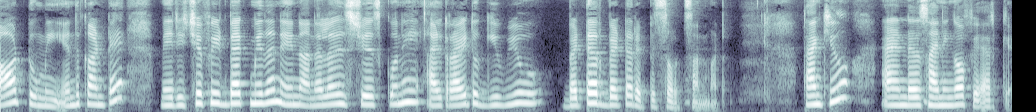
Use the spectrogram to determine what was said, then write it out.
lot to me ఎందుకంటే మీరు ఇచ్చే ఫీడ్బ్యాక్ మీద నేను అనలైజ్ చేసుకొని I try to give you better better episodes అనమాట thank you and signing off ARK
